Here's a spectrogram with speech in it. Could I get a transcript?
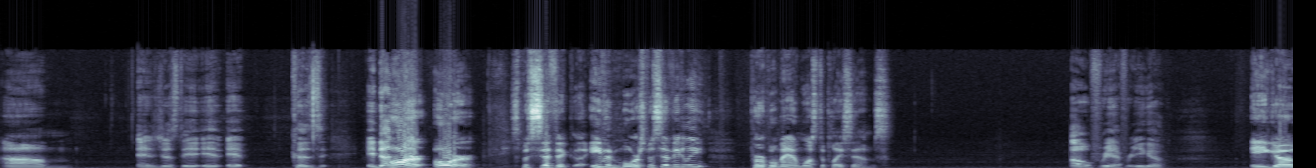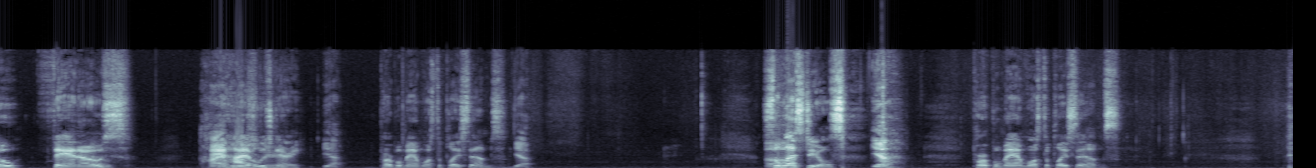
Um, and it's just it it it because it doesn't. or or specific, even more specifically, Purple Man wants to play Sims. Oh, for yeah, for ego, Ego, Thanos, and High Evolutionary. Yeah, Purple Man wants to play Sims. yeah, uh, Celestials. yeah. Purple Man wants to play Sims.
